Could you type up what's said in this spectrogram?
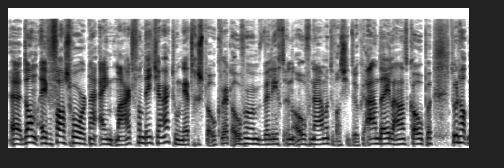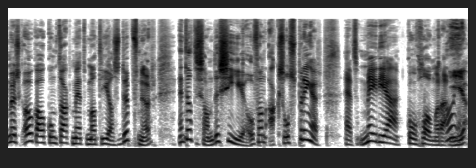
Eh, dan even vastgehoord naar eind maart van dit jaar, toen net gesproken werd over wellicht een overname. Toen was hij druk aandelen aan het kopen. Toen had Musk ook al contact met Matthias Dupfner. En dat is dan de CEO van Axel Springer, het media-conglomeraat. Oh ja. Ja.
